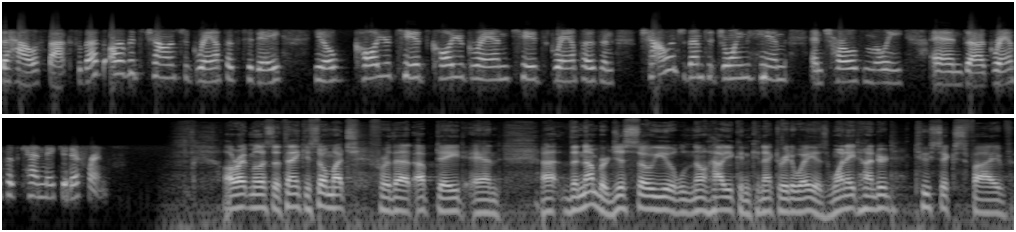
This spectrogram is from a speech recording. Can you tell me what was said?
to Halifax. So that's Arvid's challenge to grandpas today. You know, call your kids, call your grandkids, grandpas, and challenge them to join him and Charles Mully, and uh, grandpas can make a difference. All right, Melissa, thank you so much for that update. And uh, the number, just so you'll know how you can connect right away, is 1 800 265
